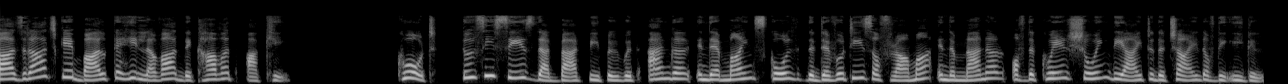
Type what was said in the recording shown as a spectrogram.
बाजराज के बाल कही लवा दिखावत आखी Quote, Tulsi says that bad people with anger in their minds scold the devotees of Rama in the manner of the quail showing the eye to the child of the eagle.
